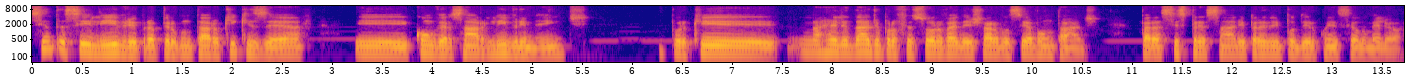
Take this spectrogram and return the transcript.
Sinta-se livre para perguntar o que quiser e conversar livremente, porque na realidade o professor vai deixar você à vontade para se expressar e para ele poder conhecê-lo melhor.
